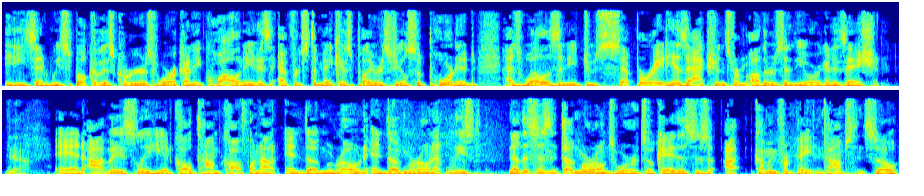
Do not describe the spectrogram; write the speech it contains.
he said, We spoke of his career's work on equality and his efforts to make his players feel supported, as well as the need to separate his actions from others in the organization. Yeah. And obviously, he had called Tom Coughlin out and Doug Marrone, and Doug Marrone at least. Now, this isn't Doug Marrone's words, okay? This is uh, coming from Peyton Thompson. So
